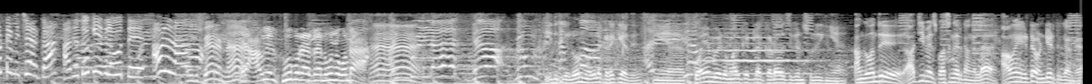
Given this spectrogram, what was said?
கூட்டை மிச்சம் இருக்கா? அதை தூக்கி இதுல ஊத்து. அவ்வளவுதான். அதுக்கு பேர் என்ன? அவியல் சூப்பரா இருக்கிற நூஞ்சு கொண்டா. இதுக்கு லோன் முதல்ல கிடைக்காது. நீங்க கோயம்பேடு மார்க்கெட்ல கடை வச்சுக்கன்னு சொல்லிருக்கீங்க. அங்க வந்து ஆச்சி மேஸ் பசங்க இருக்காங்கல்ல அவங்க கிட்ட வண்டி எடுத்திருக்காங்க.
